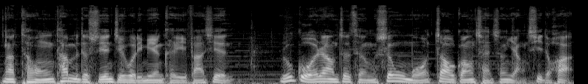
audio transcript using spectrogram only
那从他们的实验结果里面可以发现，如果让这层生物膜照光产生氧气的话，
